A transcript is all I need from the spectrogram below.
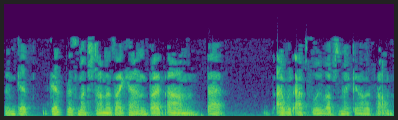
and get get as much done as I can, but um, that I would absolutely love to make another film.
